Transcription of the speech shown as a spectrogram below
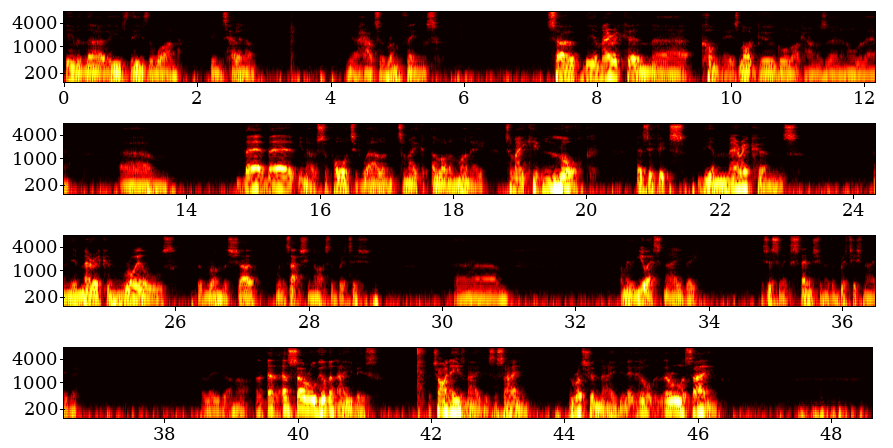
even though he's he's the one been telling them, you know, how to run things. So the American uh, companies like Google, like Amazon, and all of them, um, they're they're you know supported well and to make a lot of money to make it look as if it's the Americans and the American royals that run the show when it's actually not it's the British. Um, I mean the US Navy is just an extension of the British Navy believe it or not. And, and, and so are all the other navies the Chinese Navy is the same the Russian Navy, they're all, they're all the same.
